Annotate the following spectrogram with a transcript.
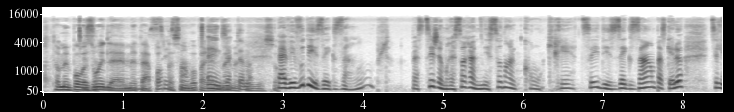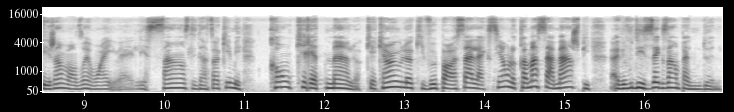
Tu n'as même pas besoin de la mettre à la porte, elle s'en va par elle-même à Exactement. cause de ça. Puis Avez-vous des exemples? Parce que, tu sais, j'aimerais ça ramener ça dans le concret, tu sais, des exemples. Parce que là, tu sais, les gens vont dire, ouais, euh, l'essence, l'identité, OK, mais concrètement, là, quelqu'un, là, qui veut passer à l'action, là, comment ça marche? Puis avez-vous des exemples à nous donner?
